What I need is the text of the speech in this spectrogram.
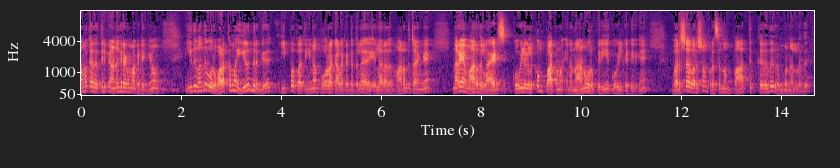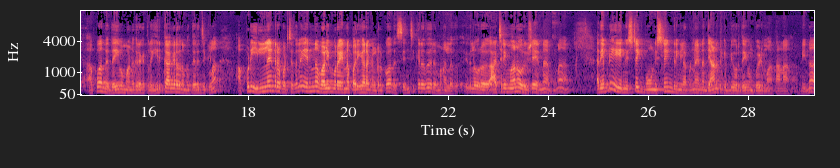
நமக்கு அதை திருப்பி அனுகிரகமாக கிடைக்கும். இது வந்து ஒரு வழக்கமாக இருந்திருக்கு. இப்போ பார்த்தீங்கன்னா போகிற காலகட்டத்தில் எல்லோரும் அதை மறந்துட்டாங்க. நிறைய மாறுதல் ஆயிடுச்சு. கோவில்களுக்கும் பார்க்கணும். ஏன்னா நானும் ஒரு பெரிய கோவில் கட்டியிருக்கேன். வருஷா வருஷம் பிரசன்னம் பார்த்துக்கிறது ரொம்ப நல்லது. அப்போ அந்த தெய்வம் அனுகிரகத்தில் இருக்காங்கிறத நம்ம தெரிஞ்சுக்கலாம். அப்படி இல்லைன்ற பட்சத்தில் என்ன வழிமுறை என்ன பரிகாரங்கள் இருக்கோ அதை செஞ்சுக்கிறது ரொம்ப நல்லது. இதில் ஒரு ஆச்சரியமான ஒரு விஷயம் என்ன அப்படின்னா அது எப்படி நிஷ்டைக்கு போகும்? நிஷ்டைன்றீங்களா அப்படின்னா என்ன தியானத்துக்கு எப்படி ஒரு தெய்வம் போயிடுமா தானா அப்படின்னா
